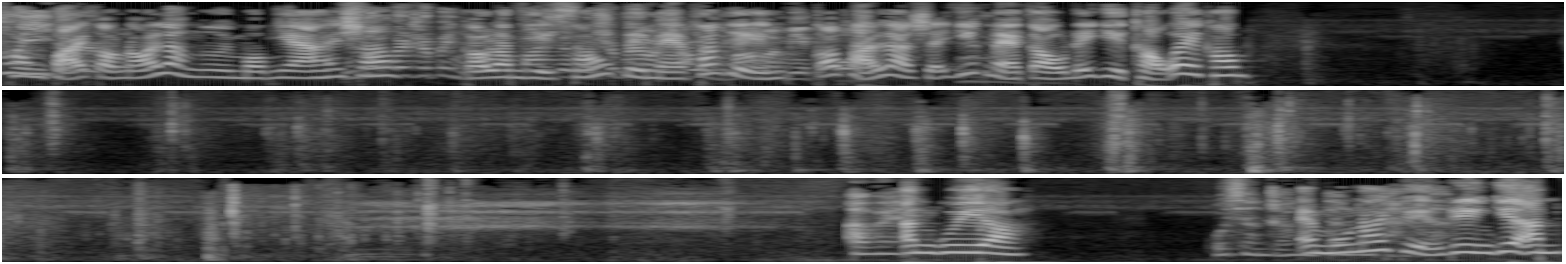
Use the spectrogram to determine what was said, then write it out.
Không phải cậu nói là người một nhà hay sao? Cậu làm việc xấu bị mẹ phát hiện. Có phải là sẽ giết mẹ cậu để diệt khẩu hay không? Anh Quy à Em muốn nói chuyện riêng với anh.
